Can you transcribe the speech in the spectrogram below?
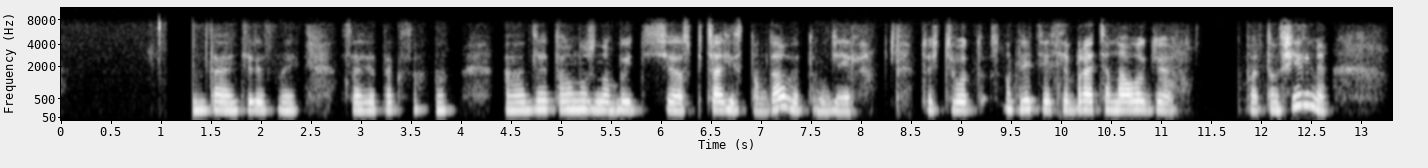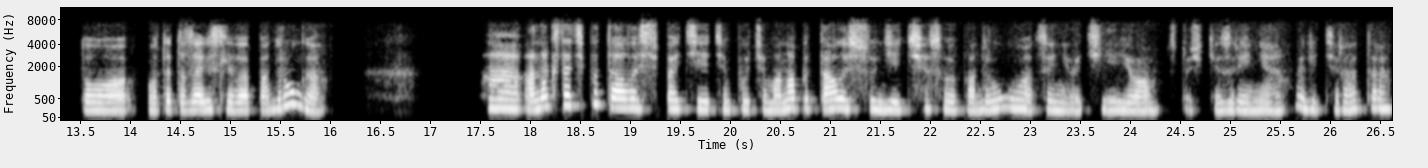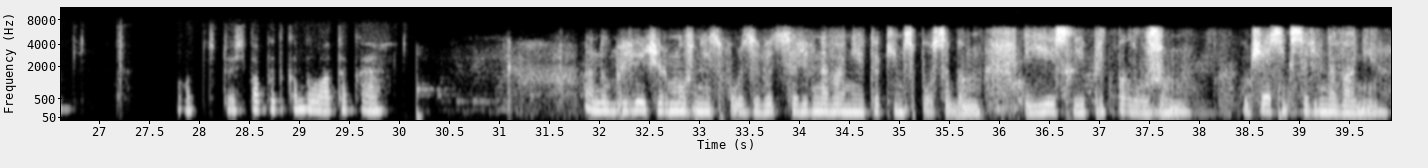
Да, интересный совет, Оксана. А для этого нужно быть э, специалистом, да, в этом деле. То есть вот, смотрите, если брать аналогию в этом фильме, то вот эта завистливая подруга, а, она, кстати, пыталась пойти этим путем. Она пыталась судить свою подругу, оценивать ее с точки зрения литератора. Вот, то есть попытка была такая. Добрый вечер. Можно использовать соревнования таким способом. Если, предположим, участник соревнования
